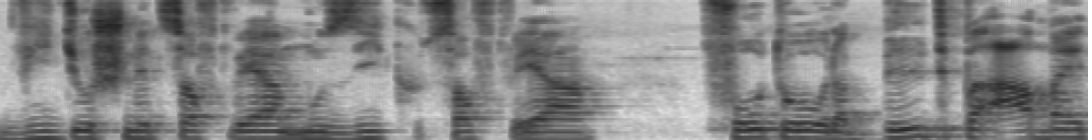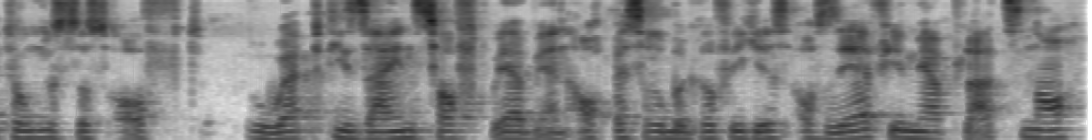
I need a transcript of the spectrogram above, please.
Videoschnittsoftware, Musiksoftware, Foto- oder Bildbearbeitung ist das oft. Webdesign-Software wären auch bessere Begriffe. Hier ist auch sehr viel mehr Platz noch.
